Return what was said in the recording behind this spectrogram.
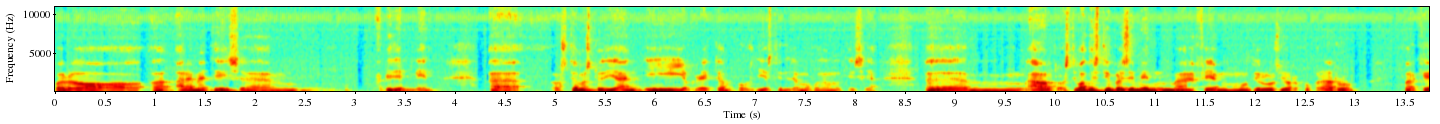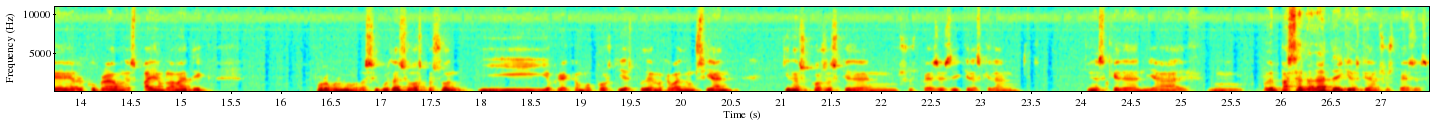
però eh, ara mateix, evidentment, eh, ho estem estudiant i jo crec que en pocs dies tindrem alguna notícia. El Festival d'Estiu, precisament, m'ha fet molta il·lusió recuperar-lo, perquè recuperar un espai emblemàtic, però bueno, les circumstàncies són les que són i jo crec que en pocs dies podem acabar anunciant quines coses queden suspeses i quines queden, quines queden ja... Mm, podem passar de data i quines queden suspeses.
